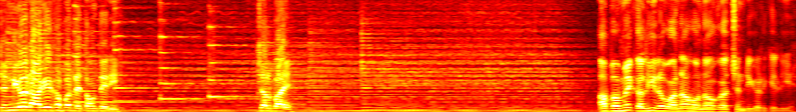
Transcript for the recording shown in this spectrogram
चंडीगढ़ आगे खबर लेता हूँ तेरी। चल बाय अब हमें कल ही रवाना होना होगा चंडीगढ़ के लिए।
